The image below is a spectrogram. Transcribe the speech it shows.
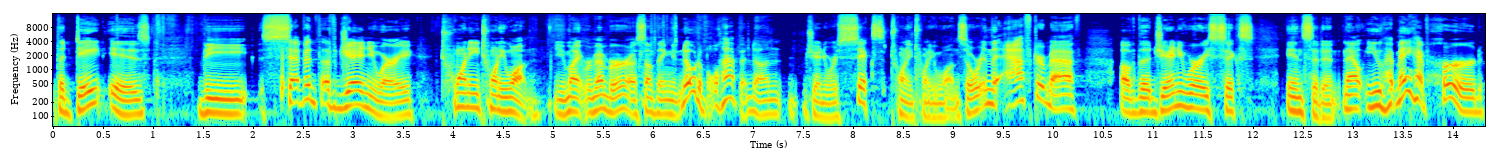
The date is the 7th of January, 2021. You might remember uh, something notable happened on January 6th, 2021. So we're in the aftermath of the January 6th incident. Now, you ha- may have heard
